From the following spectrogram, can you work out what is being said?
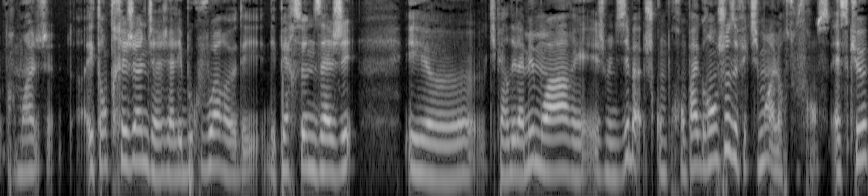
enfin moi, étant très jeune, j'allais beaucoup voir des, personnes âgées et qui perdaient la mémoire, et, je me disais, bah, je comprends pas grand-chose effectivement à leur souffrance. Est-ce que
